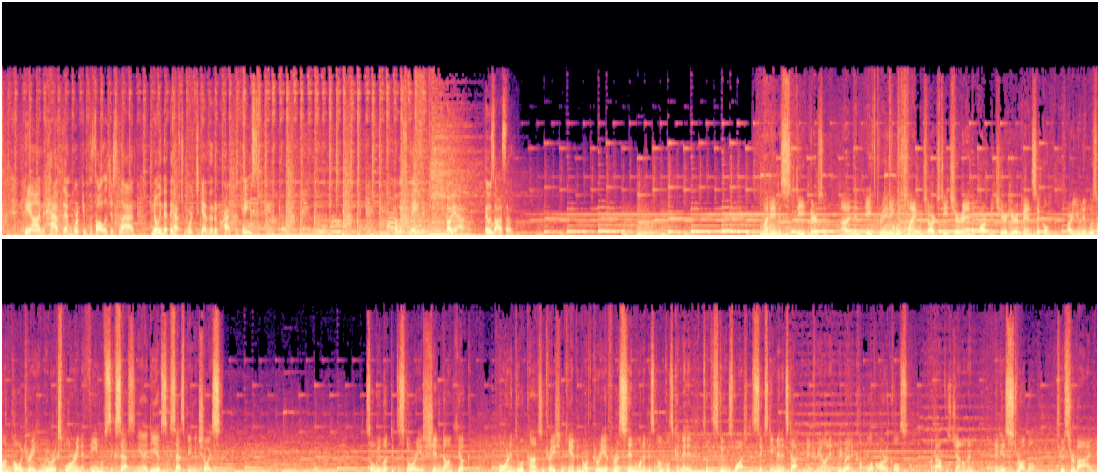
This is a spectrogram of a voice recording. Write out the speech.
and have them work in pathologist lab, knowing that they have to work together to crack the case. It was amazing. Oh yeah, it was awesome. My name is Steve Pearson. I'm an eighth grade English language arts teacher and department chair here at Van Sickle. Our unit was on poetry and we were exploring a theme of success and the idea of success being a choice. So we looked at the story of Shin Dong-hyuk, born into a concentration camp in North Korea for a sin one of his uncles committed. So the students watched a 60 minutes documentary on it. We read a couple of articles about this gentleman and his struggle to survive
